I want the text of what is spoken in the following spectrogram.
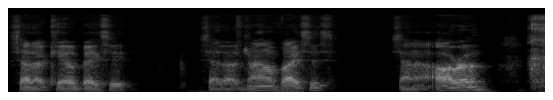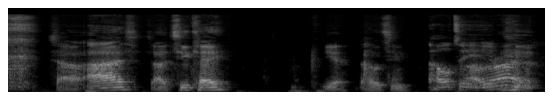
Shout out Kel Basic. Shout out Drown Vices. Shout out Ara. Shout out Eyes. Shout out TK. Yeah, the whole team. The whole team. All right.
